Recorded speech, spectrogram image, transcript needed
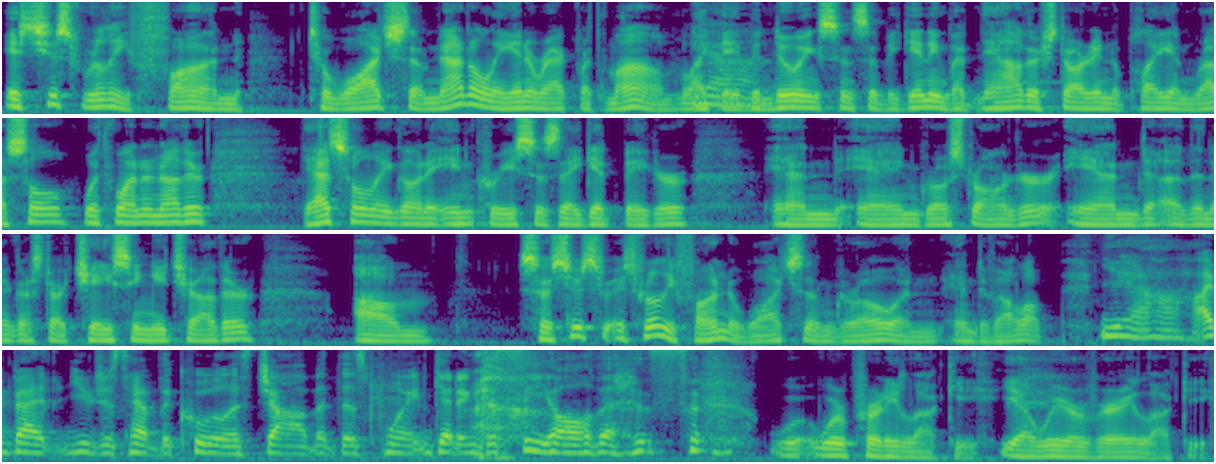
It's just really fun to watch them not only interact with mom like Yeah. they've been doing since the beginning, but now they're starting to play and wrestle with one another. That's only going to increase as they get bigger and and grow stronger, and uh, then they're going to start chasing each other. Um, so it's just it's really fun to watch them grow and, and develop. Yeah, I bet you just have the coolest job at this point, getting to see all this. We're pretty lucky. Yeah, we are very lucky.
